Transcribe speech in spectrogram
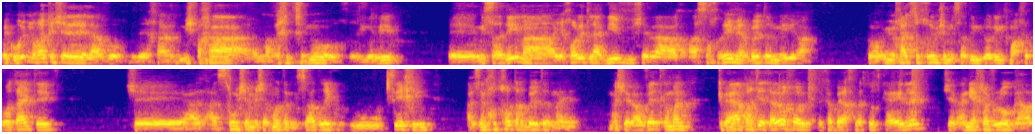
מגורים נורא קשה לעבור בדרך כלל. משפחה, מערכת חינוך, רגילים. אה, משרדים, היכולת להגיב של השוכרים היא הרבה יותר מהירה. כלומר, במיוחד שוכרים של משרדים גדולים כמו החברות הייטק, שהסכום שהן משלמות על משרד ריק הוא פסיכי, אז הן חותכות הרבה יותר מהר. מה שלעובד, כמובן, כבעיה פרטי אתה לא יכול לקבל החלטות כאלה, שאני עכשיו לא גר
